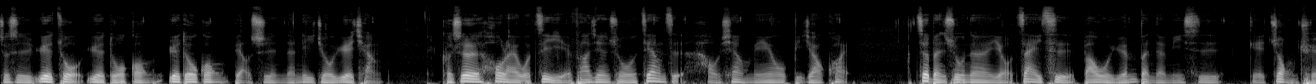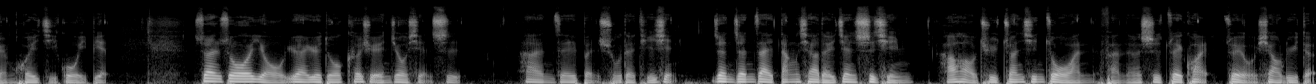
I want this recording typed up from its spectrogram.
就是越做越多功，越多功表示能力就越强。可是后来我自己也发现说，这样子好像没有比较快。这本书呢，有再一次把我原本的迷思给重拳挥击过一遍。虽然说有越来越多科学研究显示，和这一本书的提醒，认真在当下的一件事情，好好去专心做完，反而是最快、最有效率的。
